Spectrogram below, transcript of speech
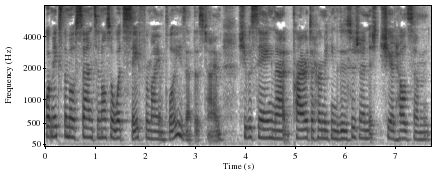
what makes the most sense and also what's safe for my employees at this time. She was saying that prior to her making the decision, she had held some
